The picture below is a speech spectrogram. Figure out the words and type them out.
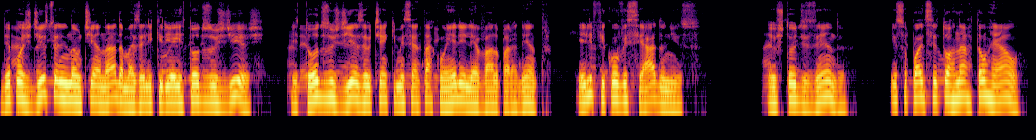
Depois disso ele não tinha nada, mas ele queria ir todos os dias. E todos os dias eu tinha que me sentar com ele e levá-lo para dentro. Ele ficou viciado nisso. Eu estou dizendo, isso pode se tornar tão real.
